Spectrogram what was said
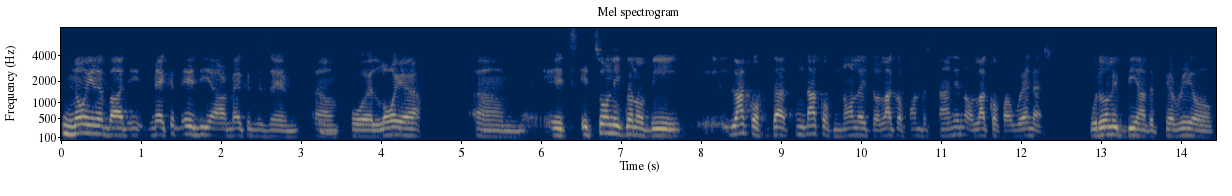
knowing about the ADR mechanism um, mm. for a lawyer, um, it's it's only going to be lack of that lack of knowledge or lack of understanding or lack of awareness would only be at the peril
